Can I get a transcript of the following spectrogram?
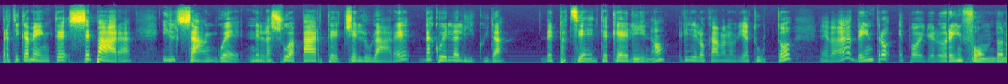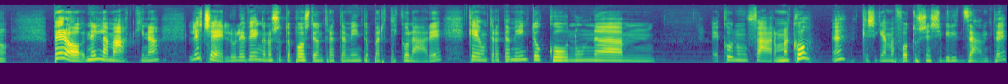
praticamente separa il sangue nella sua parte cellulare da quella liquida del paziente che è lì, no? Che glielo cavano via tutto e va dentro e poi glielo reinfondono. Però nella macchina le cellule vengono sottoposte a un trattamento particolare che è un trattamento con un um, eh, con un farmaco eh, che si chiama fotosensibilizzante,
